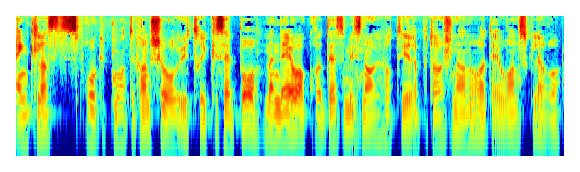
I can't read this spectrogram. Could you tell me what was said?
enklest språket på en måte kanskje å uttrykke seg på. Men det er jo akkurat det som vi snart hørte i reportasjen her nå, at det er jo vanskeligere å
